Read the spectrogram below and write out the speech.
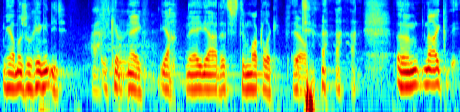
Ja, maar zo ging het niet. Ik heb, nee, ja, nee, ja, dat is te makkelijk. um, nou, ik,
